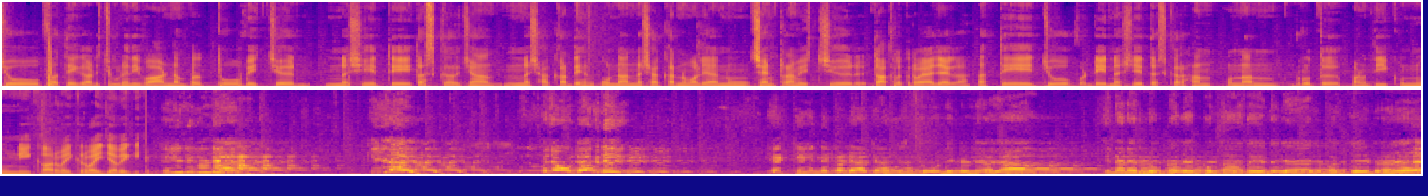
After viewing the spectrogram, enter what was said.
ਜੋ ਫਤਿਹਗੜ੍ਹ ਚੂੜੀਆਂ ਦੀ ਵਾਰਡ ਨੰਬਰ 2 ਵਿੱਚ ਨਸ਼ੇ ਤੇ ਤਸਕਰ ਜਾਂ ਨਸ਼ਾ ਕਰਦੇ ਹਨ, ਉਹਨਾਂ ਨਸ਼ਾ ਕਰਨ ਵਾਲਿਆਂ ਨੂੰ ਸੈਂਟਰਾਂ ਵਿੱਚ ਦਾਖਲ ਕਰਵਾਇਆ ਜਾਏਗਾ ਅਤੇ ਜੋ ਵੱਡੇ ਨਸ਼ੇ ਤਸਕਰ ਹਨ, ਉਹਨਾਂ ਵਿਰੁੱਧ ਬਣਦੀ ਕਾਨੂੰਨੀ ਕਾਰਵਾਈ ਕਰਵਾਈ ਜਾਵੇਗੀ। ਕੀ ਨਿਕਲ ਰਿਹਾ ਕੀ ਆਏ? ਭਜਾਉਣ ਕਿ ਨਹੀਂ? ਇਹ ਕੀ ਨਿਕਲ ਰਿਹਾ ਜਲੂਸ ਤੋਂ ਨਿਕਲ ਆ ਇਹਨਾਂ ਨੇ ਲੋਕਾਂ ਦੇ ਪੁੱਤਾਂ ਦੇ ਨਜਾਇਜ਼ ਪਰਚੇ ਕਰਾਏ।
